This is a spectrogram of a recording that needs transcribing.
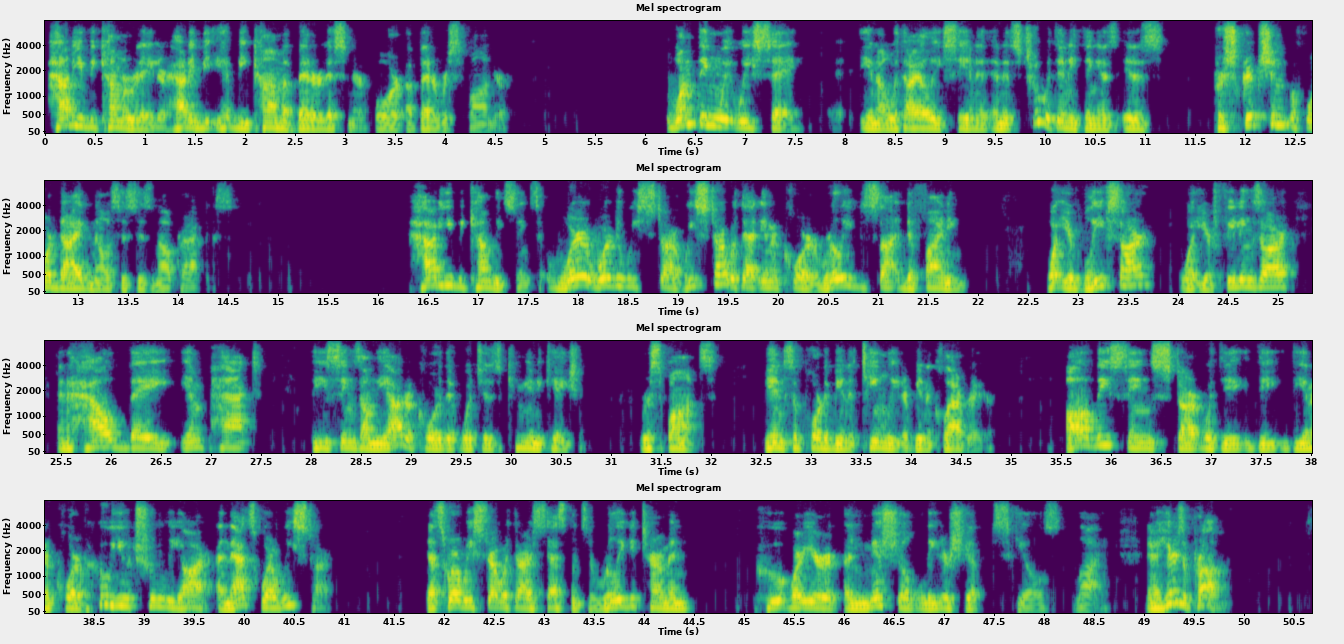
How do you become a relator? How do you be, become a better listener or a better responder? One thing we, we say, you know, with ILEC, and, and it's true with anything, is is prescription before diagnosis is malpractice. How do you become these things? Where where do we start? We start with that inner core, really defining what your beliefs are, what your feelings are, and how they impact these things on the outer core that which is communication, response, being supportive, being a team leader, being a collaborator. All these things start with the, the the inner core of who you truly are, and that's where we start. That's where we start with our assessments to really determine who where your initial leadership skills lie. Now, here's a problem:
